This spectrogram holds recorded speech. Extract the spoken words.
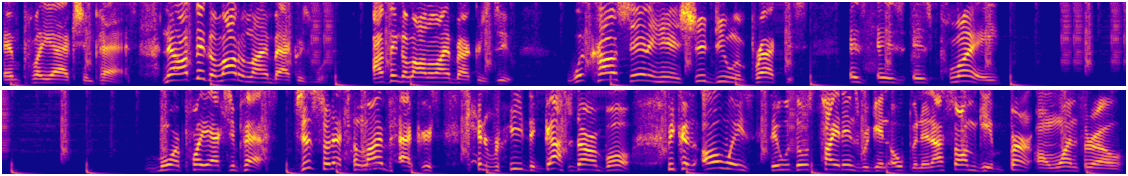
and play action pass. Now, I think a lot of linebackers would. I think a lot of linebackers do. What Kyle Shanahan should do in practice is is is play more play action pass, just so that the linebackers can read the gosh darn ball. Because always they were, those tight ends were getting open, and I saw them get burnt on one throw,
